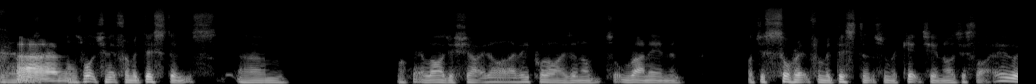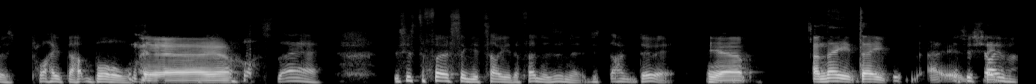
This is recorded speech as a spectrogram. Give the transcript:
yeah, I, was, I um, was watching it from a distance. Um, I think Elijah shouted, "Oh, they've equalised," and I sort of ran in and I just saw it from a distance from the kitchen. I was just like, "Who has played that ball? yeah yeah What's there?" This is the first thing you tell your defenders, isn't it? Just don't do it. yeah and they they uh, It's a they- shame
